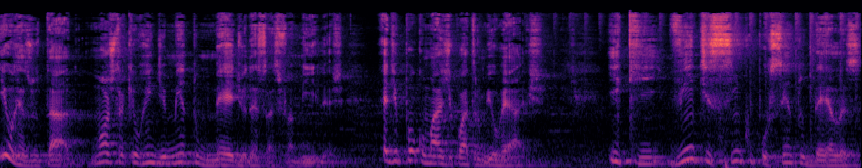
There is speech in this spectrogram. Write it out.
E o resultado mostra que o rendimento médio dessas famílias é de pouco mais de 4 mil reais e que 25% delas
